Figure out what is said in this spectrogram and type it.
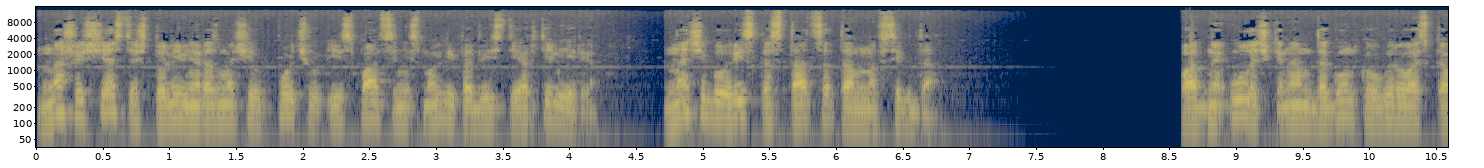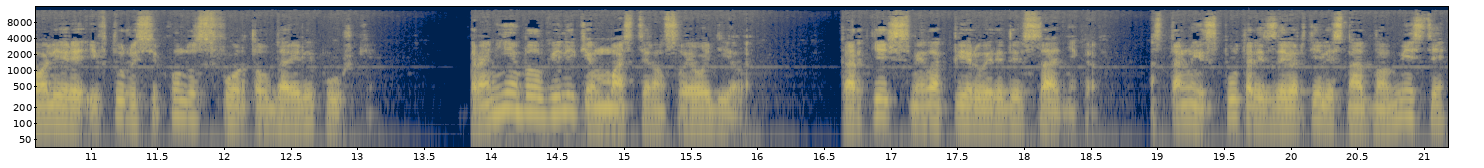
Наше счастье, что ливень размочил почву, и испанцы не смогли подвести артиллерию. Иначе был риск остаться там навсегда. По одной улочке нам вдогонку вырвалась кавалерия, и в ту же секунду с форта ударили пушки. Гранье был великим мастером своего дела. Картечь смела первые ряды всадников. Остальные спутались, завертелись на одном месте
